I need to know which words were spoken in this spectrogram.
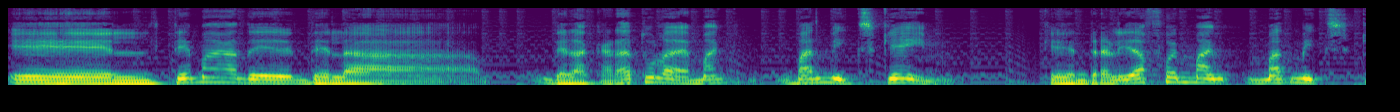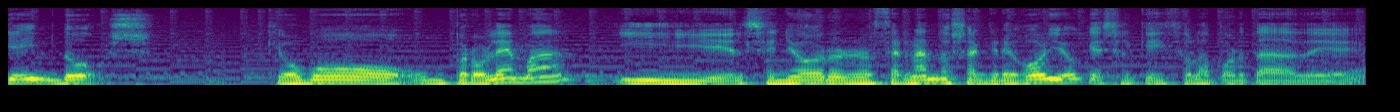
el tema de, la, de la carátula de Mad, Mix Game, que en realidad fue Mad Mix Game 2 que hubo un problema y el señor Fernando San Gregorio, que es el que hizo la portada de,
